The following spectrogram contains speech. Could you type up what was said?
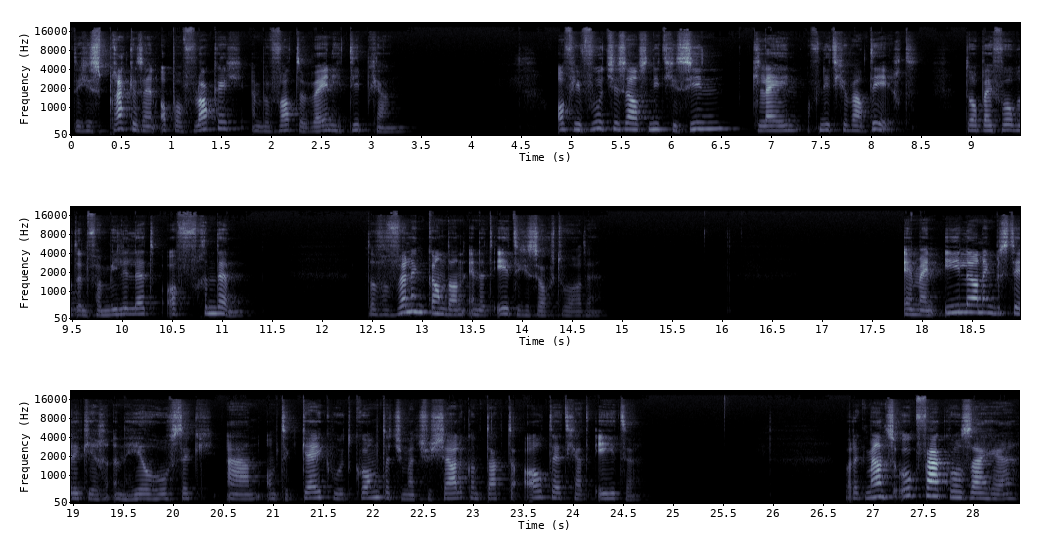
De gesprekken zijn oppervlakkig en bevatten weinig diepgang. Of je voelt je zelfs niet gezien, klein of niet gewaardeerd door bijvoorbeeld een familielid of vriendin. De vervulling kan dan in het eten gezocht worden. In mijn e-learning besteed ik hier een heel hoofdstuk aan om te kijken hoe het komt dat je met sociale contacten altijd gaat eten. Wat ik mensen ook vaak wil zeggen,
